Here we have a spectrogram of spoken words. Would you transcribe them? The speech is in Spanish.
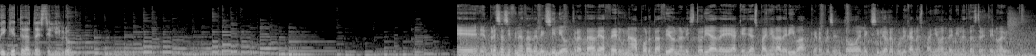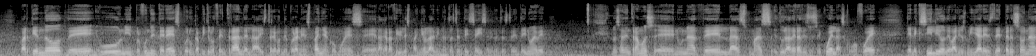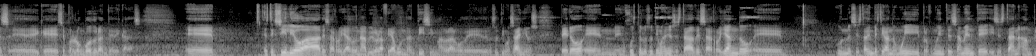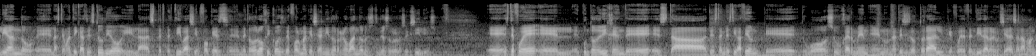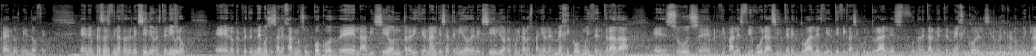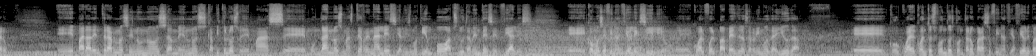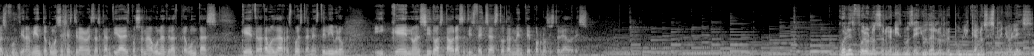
¿De qué trata este libro? Eh, Empresas y Finanzas del Exilio trata de hacer una aportación a la historia de aquella España a la deriva que representó el exilio republicano español de 1939 partiendo de un profundo interés por un capítulo central de la historia contemporánea de España, como es eh, la Guerra Civil Española de 1936 a 1939, nos adentramos en una de las más duraderas de sus secuelas, como fue el exilio de varios millares de personas eh, que se prolongó durante décadas. Eh, este exilio ha desarrollado una bibliografía abundantísima a lo largo de, los últimos años, pero en, justo en los últimos años se está desarrollando se está investigando muy, intensamente y se están ampliando eh, las temáticas de estudio y las perspectivas y enfoques eh, metodológicos de forma que se han ido renovando los estudios sobre los exilios. Eh, este fue el, punto de origen de esta, investigación que tuvo su germen en una tesis doctoral que fue defendida en la Universidad de Salamanca en 2012. En Empresas y Finanzas del Exilio, en este libro, eh, lo que pretendemos es alejarnos un poco de la visión tradicional que se ha tenido del exilio republicano español en México, muy centrada en sus eh, principales figuras intelectuales, científicas y culturales, fundamentalmente en México, en el exilio mexicano muy claro, eh, para adentrarnos en unos, en unos capítulos eh, más eh, mundanos, más terrenales y al mismo tiempo absolutamente esenciales. ¿Cómo se financió el exilio? ¿Cuál fue el papel de los organismos de ayuda? ¿Cuántos fondos contaron para su financiación y para su funcionamiento? ¿Cómo se gestionaron estas cantidades? Pues son algunas de las preguntas que tratamos de dar respuesta en este libro y que no han sido hasta ahora satisfechas totalmente por los historiadores. ¿Cuáles fueron los organismos de ayuda a los republicanos españoles?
